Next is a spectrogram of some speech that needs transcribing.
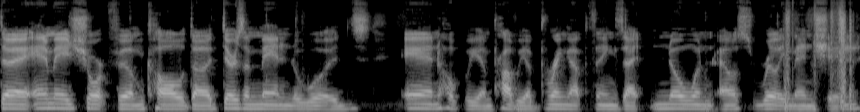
the animated short film called uh, "There's a Man in the Woods," and hopefully I'm probably uh, bring up things that no one else really mentioned.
